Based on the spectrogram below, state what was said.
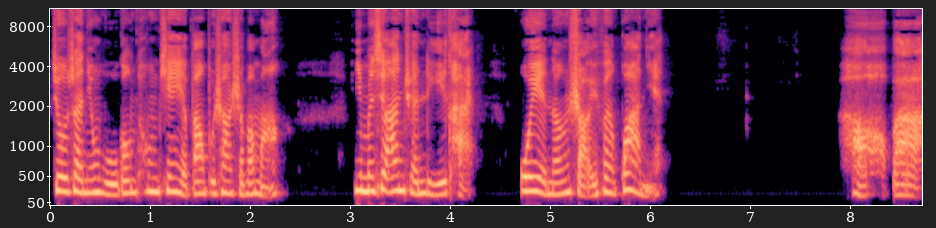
就算您武功通天，也帮不上什么忙。你们先安全离开，我也能少一份挂念。”好吧。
